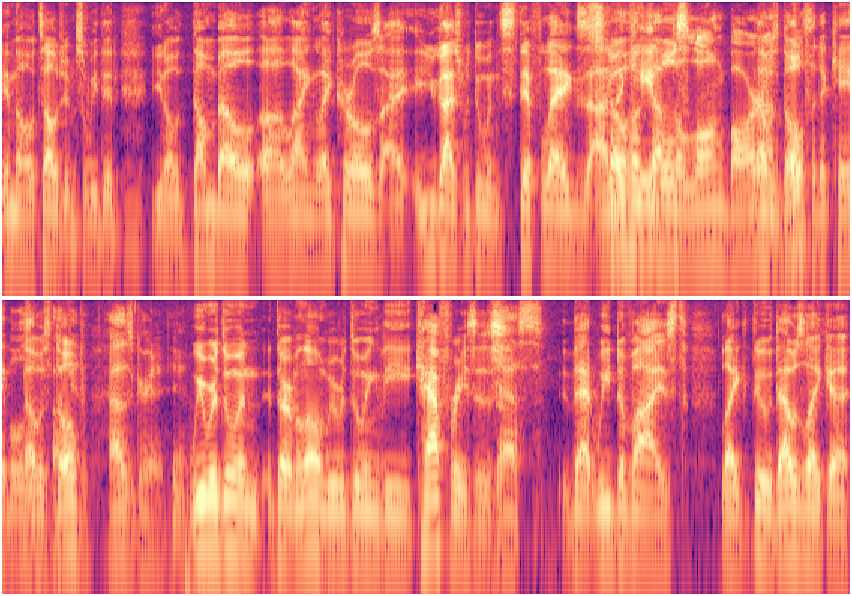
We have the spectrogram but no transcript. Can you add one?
In the hotel gym, so we did, you know, dumbbell uh, lying leg curls. I, you guys were doing stiff legs on the hooked cables. up the long bar That was on dope. both of the cables. That was fucking- dope. That was a great idea. we were doing Dirt Malone. We were doing the calf raises. Yes. that we devised. Like, dude, that was like a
